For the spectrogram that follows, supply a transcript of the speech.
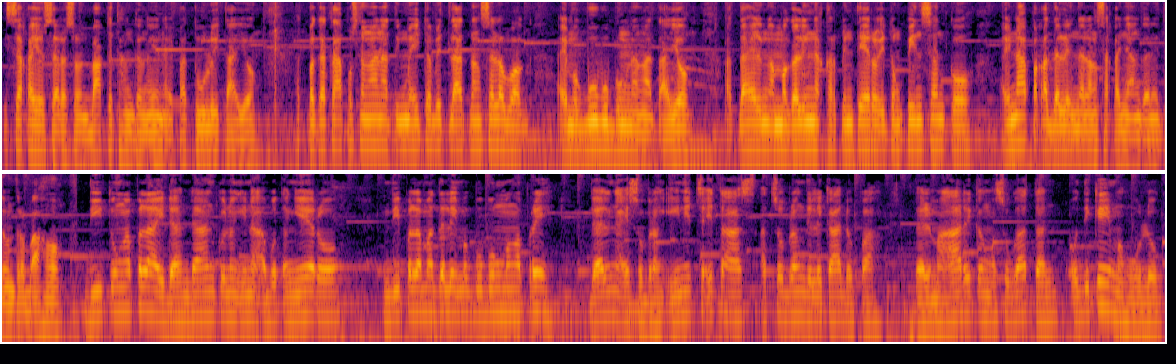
Isa kayo sa rason bakit hanggang ngayon ay patuloy tayo. At pagkatapos na nga nating maikabit lahat ng salawag, ay magbububong na nga tayo. At dahil nga magaling na karpintero itong pinsan ko, ay napakadali na lang sa kanya ang ganitong trabaho. Dito nga pala ay dahan-dahan ko nang inaabot ang yero. Hindi pala madali magbubong mga pre. Dahil nga ay sobrang init sa itaas at sobrang delikado pa. Dahil maaari kang masugatan o di kayo mahulog.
